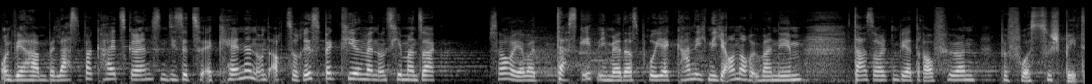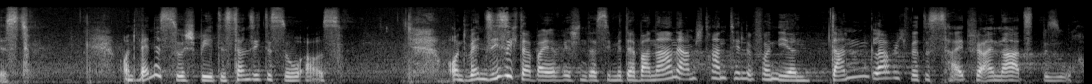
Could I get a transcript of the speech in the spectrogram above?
und wir haben Belastbarkeitsgrenzen, diese zu erkennen und auch zu respektieren, wenn uns jemand sagt, sorry, aber das geht nicht mehr, das Projekt kann ich nicht auch noch übernehmen. Da sollten wir drauf hören, bevor es zu spät ist. Und wenn es zu spät ist, dann sieht es so aus. Und wenn Sie sich dabei erwischen, dass Sie mit der Banane am Strand telefonieren, dann, glaube ich, wird es Zeit für einen Arztbesuch.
